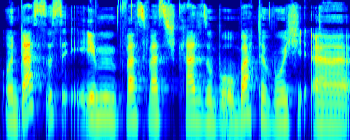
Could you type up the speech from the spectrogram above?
Und das ist eben was, was ich gerade so beobachte, wo ich äh,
